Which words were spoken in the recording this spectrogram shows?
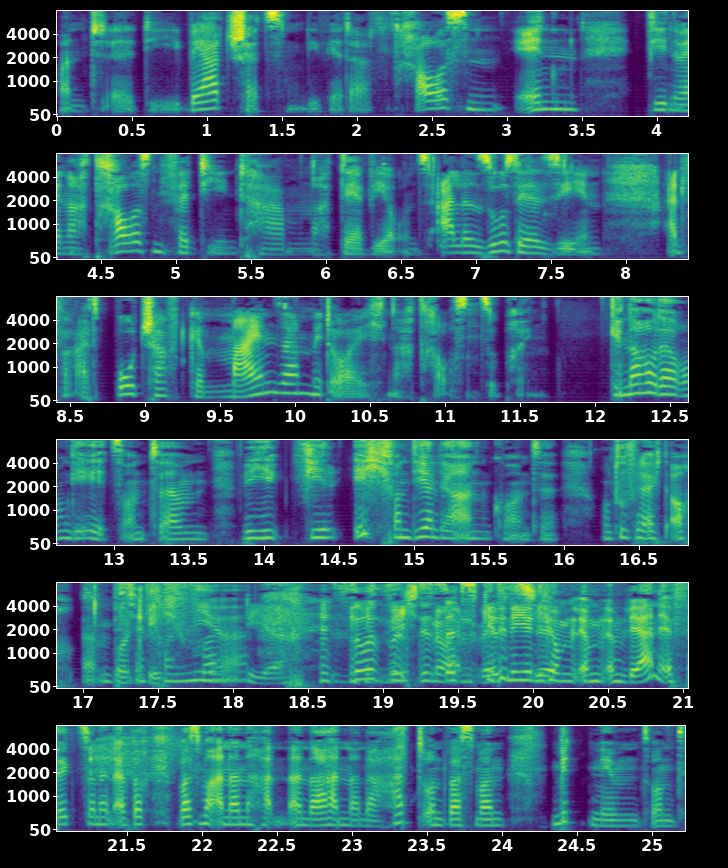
und äh, die Wertschätzung, die wir da draußen in, die wir nach draußen verdient haben, nach der wir uns alle so sehr sehen, einfach als Botschaft gemeinsam mit euch nach draußen zu bringen. Genau darum geht's und ähm, wie viel ich von dir lernen konnte und du vielleicht auch äh, ein bisschen von mir. Von dir. So, so das, das geht nicht, nicht um, um, um Lerneffekt, sondern einfach, was man aneinander hat und was man mitnimmt und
